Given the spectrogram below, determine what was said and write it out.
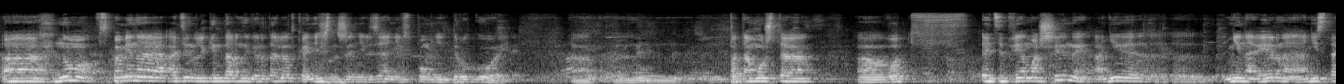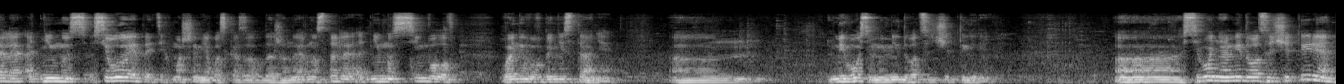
А, ну, вспоминая один легендарный вертолет, конечно же, нельзя не вспомнить другой. А, потому что а, вот эти две машины, они, э, не наверное, они стали одним из, силуэт этих машин, я бы сказал даже, наверное, стали одним из символов войны в Афганистане. Эм, Ми-8 и Ми-24. А, Сегодня Ми-24,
